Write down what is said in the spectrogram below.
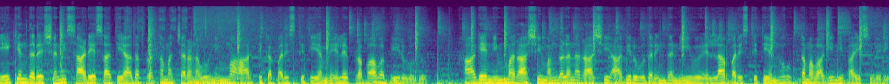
ಏಕೆಂದರೆ ಶನಿ ಸಾಡೇಸಾತಿಯಾದ ಪ್ರಥಮ ಚರಣವು ನಿಮ್ಮ ಆರ್ಥಿಕ ಪರಿಸ್ಥಿತಿಯ ಮೇಲೆ ಪ್ರಭಾವ ಬೀರುವುದು. ಹಾಗೆ ನಿಮ್ಮ ರಾಶಿ ಮಂಗಳನ ರಾಶಿ ಆಗಿರುವುದರಿಂದ ನೀವು ಎಲ್ಲ ಪರಿಸ್ಥಿತಿಯನ್ನು ಉತ್ತಮವಾಗಿ ನಿಭಾಯಿಸುವಿರಿ.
